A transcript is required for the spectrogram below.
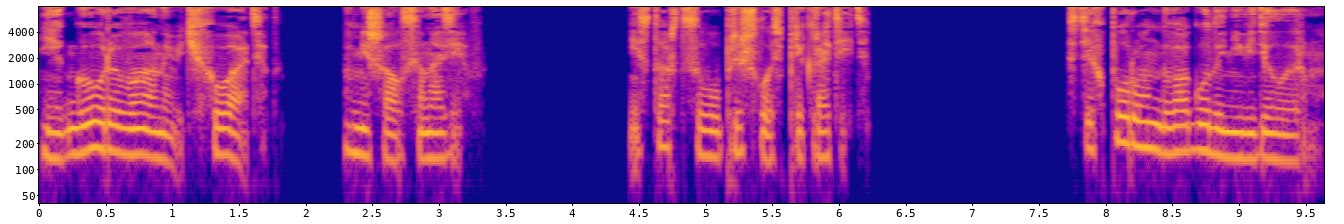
«Егор Иванович, хватит», — вмешался Назев. И Старцеву пришлось прекратить. С тех пор он два года не видел Ирму,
